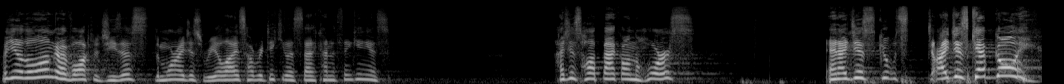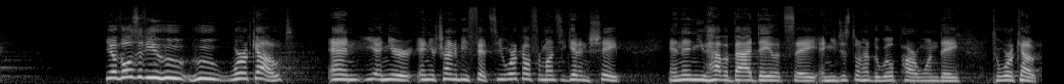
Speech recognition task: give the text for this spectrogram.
But you know, the longer I've walked with Jesus, the more I just realize how ridiculous that kind of thinking is. I just hopped back on the horse and I just, I just kept going. You know, those of you who, who work out and, and, you're, and you're trying to be fit, so you work out for months, you get in shape, and then you have a bad day, let's say, and you just don't have the willpower one day to work out.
